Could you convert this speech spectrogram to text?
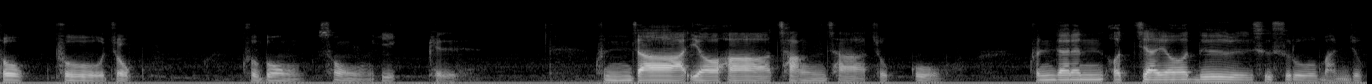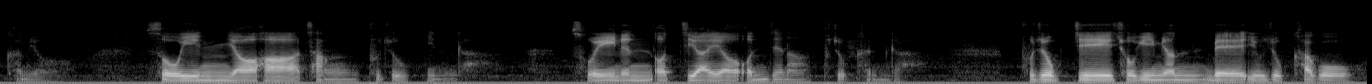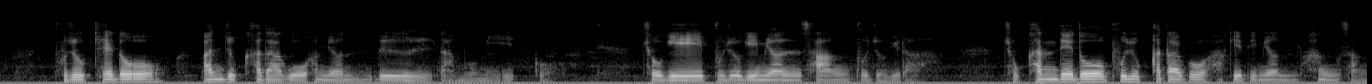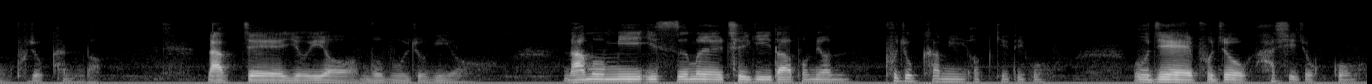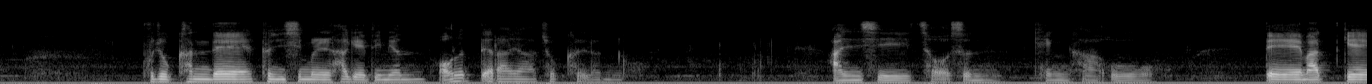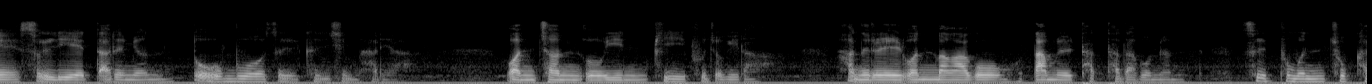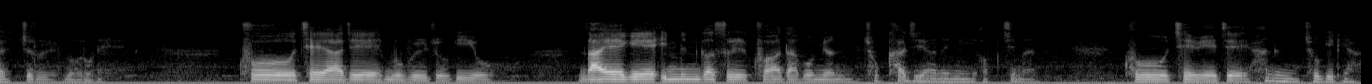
족 부족 구봉 송 익 필. 군자 여하 장차 족고 군자는 어찌하여 늘 스스로 만족하며 소인 여하 장 부족인가? 소인은 어찌하여 언제나 부족한가? 부족지 족이면 매 유족하고 부족해도 만족하다고 하면 늘 남음이 있고 족이 부족이면 상 부족이라. 족한데도 부족하다고 하게 되면 항상 부족한 법. 낙제 유여 무부족이요. 남음이 있음을 즐기다 보면 부족함이 없게 되고 우제 부족 하시 족고 부족한데 근심을 하게 되면 어느 때라야 족할런고? 안시 저순 갱하오. 때에 맞게 순리에 따르면 또 무엇을 근심하랴? 원천 우인 비부족이라. 하늘을 원망하고 남을 탓하다 보면 슬픔은 족할 줄을 모르네. 구제아제 무불족이요. 나에게 있는 것을 구하다 보면 족하지 않음이 없지만 구제외제 하는 족이랴.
